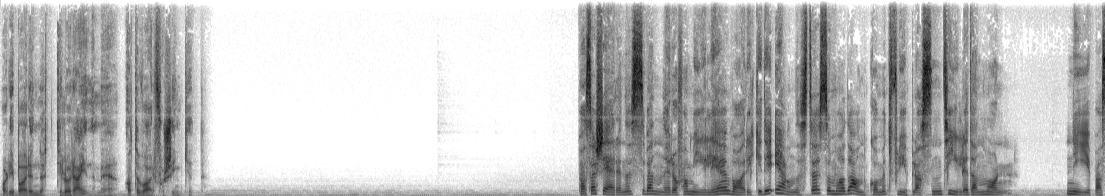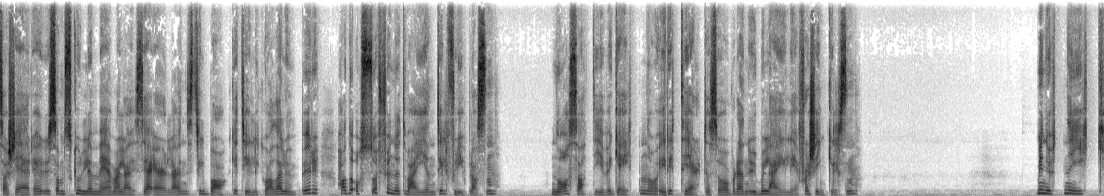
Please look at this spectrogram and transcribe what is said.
var de bare nødt til å regne med at det var forsinket. Passasjerenes venner og familie var ikke de eneste som hadde ankommet flyplassen tidlig den morgenen. Nye passasjerer som skulle med Malaysia Airlines tilbake til Kuala Lumpur, hadde også funnet veien til flyplassen. Nå satt de ved gaten og irriterte seg over den ubeleilige forsinkelsen. Minuttene gikk,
